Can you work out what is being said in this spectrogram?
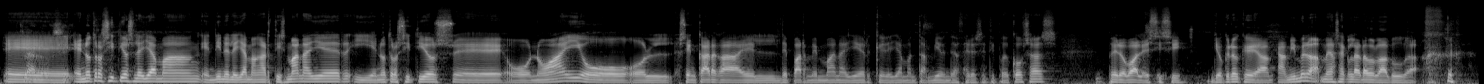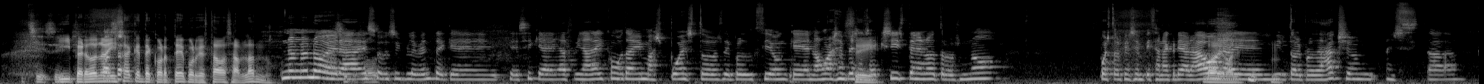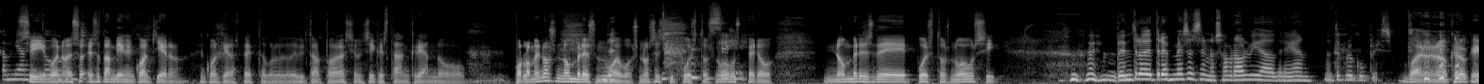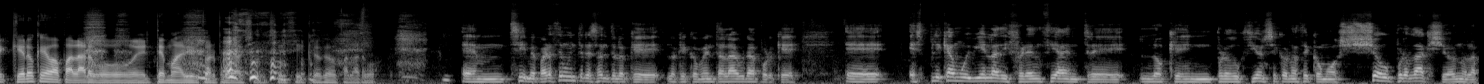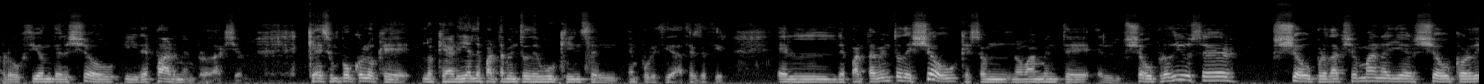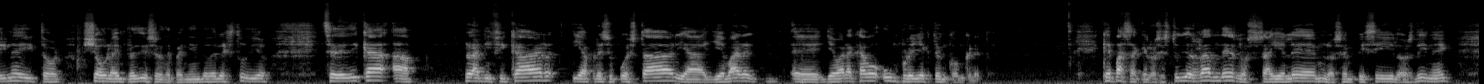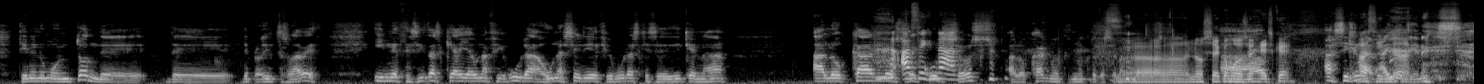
Eh, en otros sitios le llaman, en Dine le llaman Artist Manager y en otros sitios eh, o no hay o, se encarga el Department Manager que le llaman también de hacer ese tipo de cosas. Pero vale, sí, sí. Yo creo que a, mí me, has aclarado la duda. Y perdona, Isa, que te corté porque estabas hablando. No, no, no, era eso, simplemente que, sí, que al final hay como también más puestos de producción que en algunas empresas existen, en otros no puestos que se empiezan a crear ahora en Virtual Production, está cambiando. Sí, bueno, eso, eso también en cualquier, en cualquier aspecto, porque lo de Virtual Production sí que están creando por lo menos nombres nuevos, no sé si puestos nuevos, pero nombres de puestos nuevos sí. Dentro de tres meses se nos habrá olvidado, Adrián, no te preocupes. Bueno, no, creo que, creo que va para largo el tema de Virtual Production, sí, sí, creo que va para largo. Em, sí, me parece muy interesante lo que, lo que comenta Laura, porque eh, explica muy bien la diferencia entre lo que en producción se conoce como show production o la producción del show y department production, que es un poco lo que, lo que haría el departamento de bookings en, en publicidad. Es decir, el departamento de show, que son normalmente el show producer, show production manager, show coordinator, show line producer, dependiendo del estudio, se dedica a planificar y a presupuestar y a llevar, eh, llevar a cabo un proyecto en concreto. ¿Qué pasa? Que los estudios grandes, los ILM, los MPC, los DINEC, tienen un montón de, de, proyectos a la vez. Y necesitas que haya una figura o una serie de figuras que se dediquen a alocar los recursos. Alocar, no, creo que se uh, No sé cómo es que. Asignar, ahí lo tienes.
